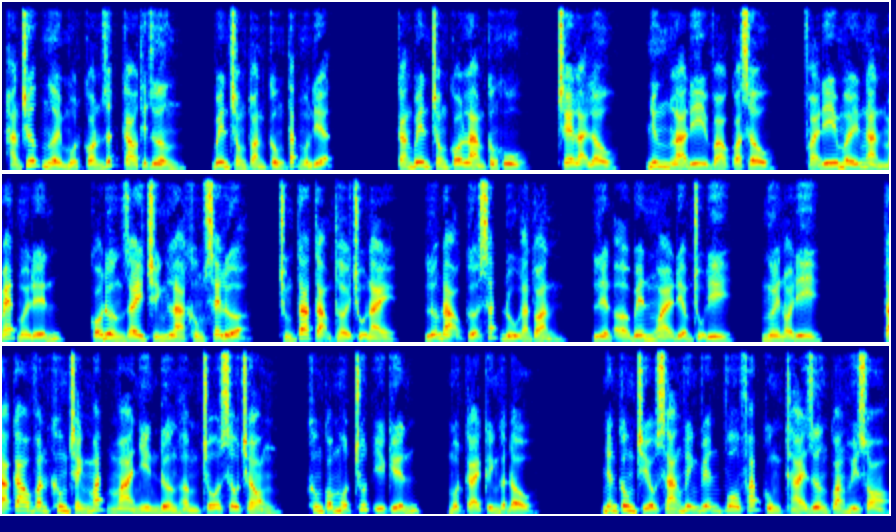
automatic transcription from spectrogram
hắn trước người một con rất cao thiết dương, bên trong toàn công tắc nguồn điện. Càng bên trong có làm công khu, che lại lâu, nhưng là đi vào qua sâu, phải đi mấy ngàn mét mới đến, có đường dây chính là không xe lửa, chúng ta tạm thời trụ này, lưỡng đạo cửa sắt đủ an toàn, liền ở bên ngoài điểm trụ đi, ngươi nói đi. Tạ Cao Văn không tránh mắt mà nhìn đường hầm chỗ sâu trong, không có một chút ý kiến, một cái kính gật đầu. Nhân công chiếu sáng vĩnh viễn vô pháp cùng Thái Dương Quang Huy so,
